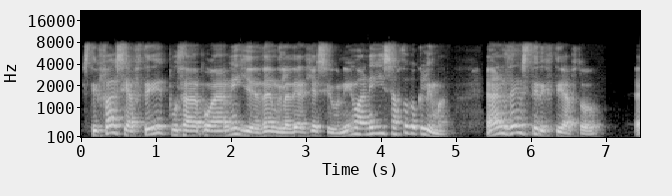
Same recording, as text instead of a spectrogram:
στη φάση αυτή που, θα, που ανοίγει η ΕΔΕΜ, δηλαδή αρχές Ιουνίου, ανοίγει σε αυτό το κλίμα. Εάν δεν στηριχτεί αυτό ε,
